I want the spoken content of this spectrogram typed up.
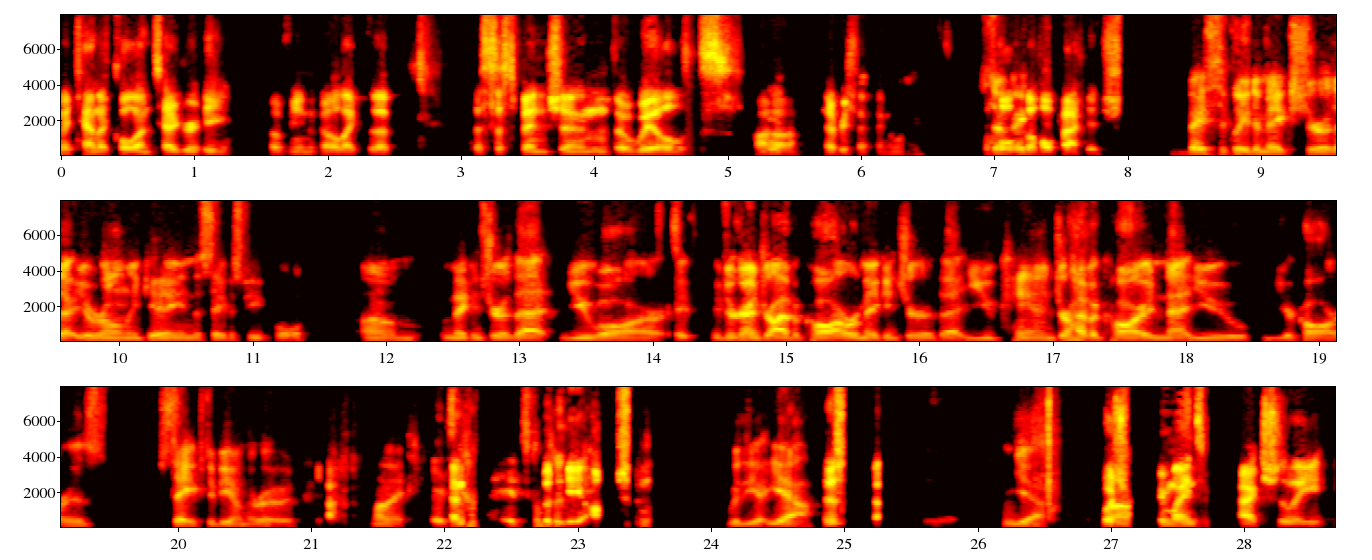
mechanical integrity of you know like the the suspension, the wheels, uh, yeah. everything the, so whole, the whole package basically to make sure that you're only getting the safest people um, making sure that you are if, if you're going to drive a car, we're making sure that you can drive a car and that you your car is safe to be on the road. Yeah. Um, it's it's completely optional. with the yeah This- yeah Which Uh, reminds me, actually,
